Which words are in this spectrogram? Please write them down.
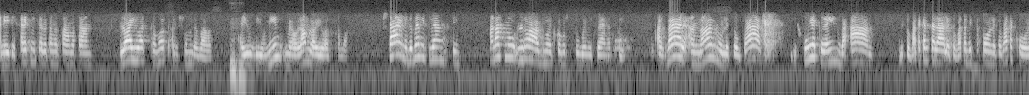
אני הייתי חלק מצוות המשא ומתן, לא היו הסכמות על שום דבר. היו דיונים, מעולם לא היו הסכמות. שתיים, לגבי מתווה הנשיא. אנחנו לא אהבנו את כל מה שכתוב במתווה הנשיא. אבל אמרנו לטובת איחוי הקרעים בעם, לטובת הכלכלה, לטובת הביטחון, לטובת הכל,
